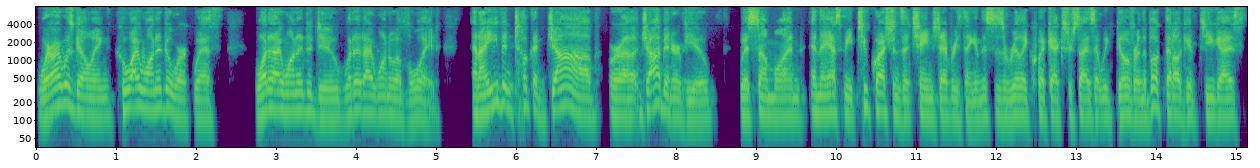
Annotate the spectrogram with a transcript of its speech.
where I was going, who I wanted to work with, what did I wanted to do, what did I want to avoid. And I even took a job or a job interview with someone and they asked me two questions that changed everything. And this is a really quick exercise that we go over in the book that I'll give to you guys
